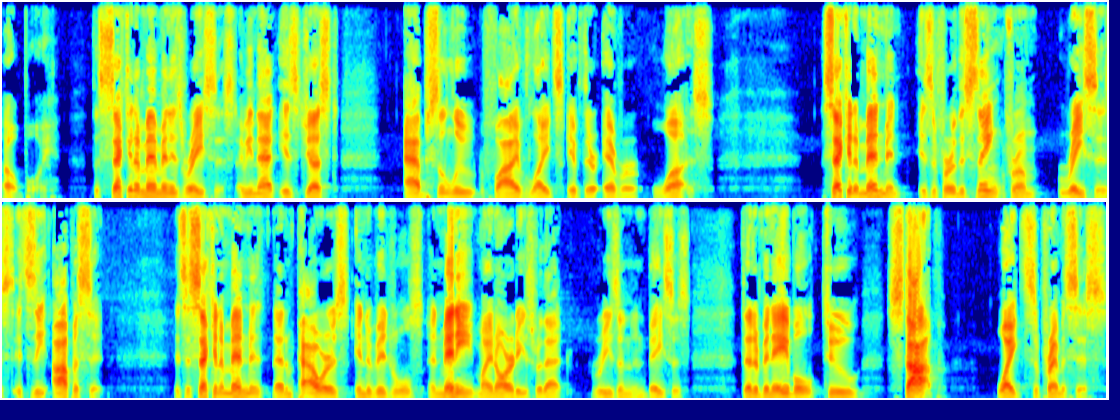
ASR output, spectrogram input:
Oh boy. The Second Amendment is racist. I mean, that is just absolute five lights if there ever was. Second Amendment is the furthest thing from racist, it's the opposite. It's the Second Amendment that empowers individuals and many minorities for that reason and basis that have been able to stop white supremacists,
